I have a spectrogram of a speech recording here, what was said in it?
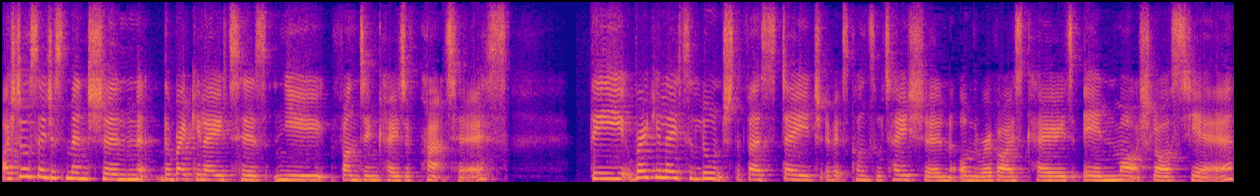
I should also just mention the regulator's new funding code of practice. The regulator launched the first stage of its consultation on the revised code in March last year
